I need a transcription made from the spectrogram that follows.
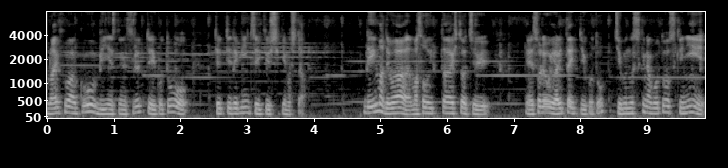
ライフワークをビジネスにするっていうことを徹底的に追求してきました。で今では、まあ、そういった人たちえそれをやりたいっていうこと、自分の好きなことを好きに、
